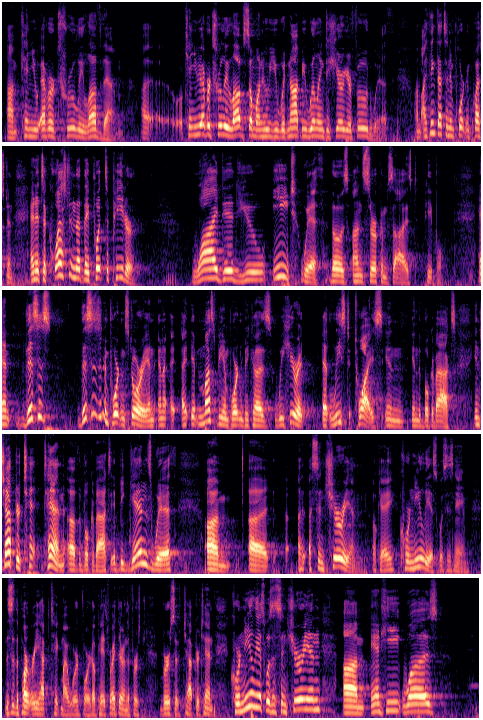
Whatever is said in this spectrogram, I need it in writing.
um, can you ever truly love them? Uh, can you ever truly love someone who you would not be willing to share your food with? Um, I think that's an important question. And it's a question that they put to Peter. Why did you eat with those uncircumcised people? And this is, this is an important story, and, and I, I, it must be important because we hear it at least twice in, in the book of Acts. In chapter 10, 10 of the book of Acts, it begins with um, uh, a, a centurion, okay? Cornelius was his name. This is the part where you have to take my word for it, okay? It's right there in the first verse of chapter 10. Cornelius was a centurion, um, and he was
